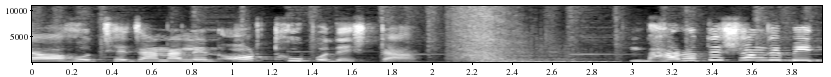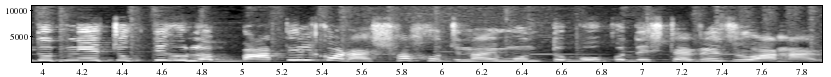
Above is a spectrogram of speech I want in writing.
দেওয়া হচ্ছে, জানালেন অর্থ উপদেষ্টা। ভারতের সঙ্গে বিদ্যুৎ নিয়ে চুক্তিগুলো বাতিল করা সহজ নয়, মন্তব্য উপদেষ্টা রেজওয়ানার।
